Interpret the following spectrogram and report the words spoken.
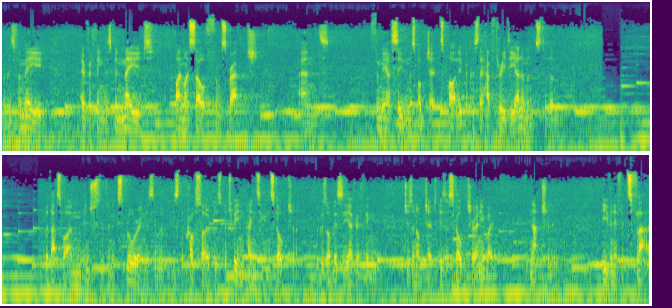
because for me, everything has been made by myself from scratch. And for me, I see them as objects, partly because they have 3D elements to them. But that's what I'm interested in exploring is the, is the crossovers between painting and sculpture. Because obviously, everything which is an object is a sculpture anyway, naturally. Even if it's flat,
